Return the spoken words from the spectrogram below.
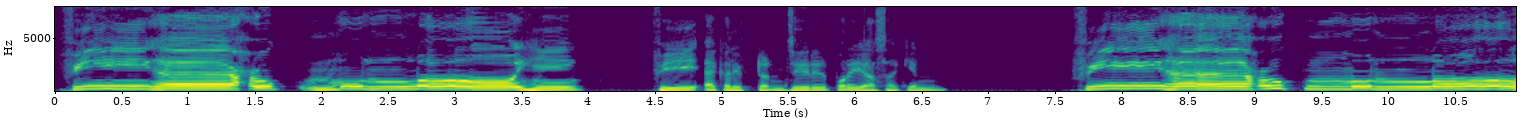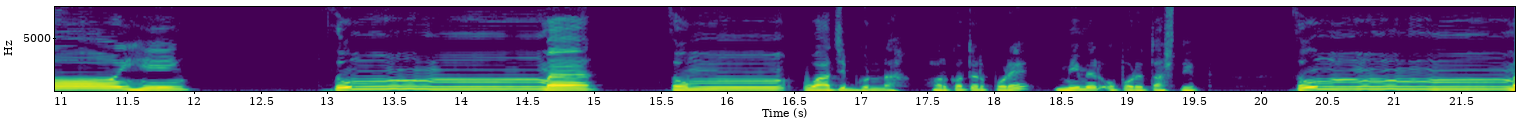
فيها حكم الله في أكلف تنزير بريا ساكن فيها حكم الله ثم ثم ওয়াজিব গুন্না হরকতের পরে মিমের উপরে তাসদিদ ثم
